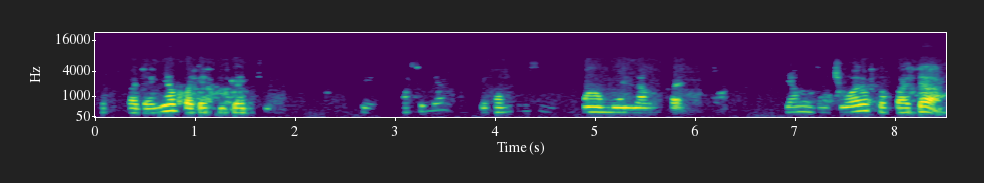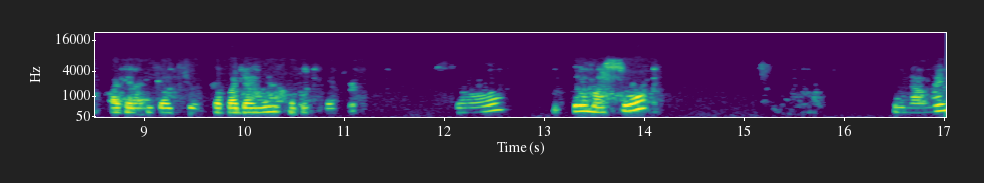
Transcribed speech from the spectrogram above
kepadanya pada 3 Jun. Okey, maksudnya okay, kamu memulangkan yang dijual kepada pada 3 Jun kepadanya pada 3 Jun. So, itu masuk ulangan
